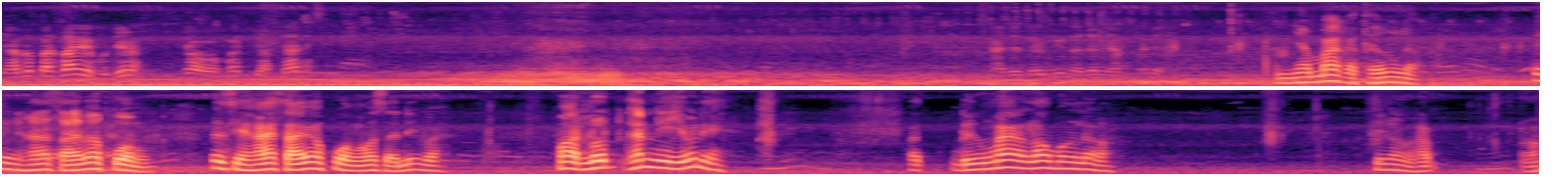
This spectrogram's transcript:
อย่ารถปันไฟไปพุ่นเด้อเจ้ามาหยับด้านนี่อาจจะถึงอยู่แต่จะหยับมานี่อันยามมากกะถึงแล้วเพิ่งหาสายมาพ่วงเพิ่งสิหาสายมาพ่วงเอาสันนี่ว่า ฮอดรถคันนี้อยู่นี่ดึงมาลองเบิ่งแล้วพี่น้องครับเอา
